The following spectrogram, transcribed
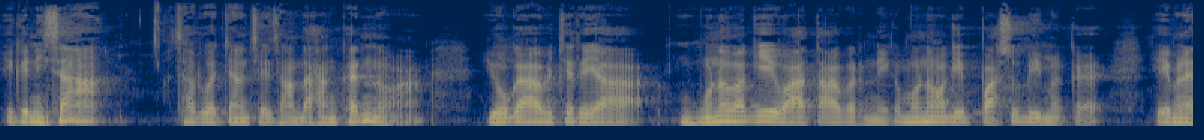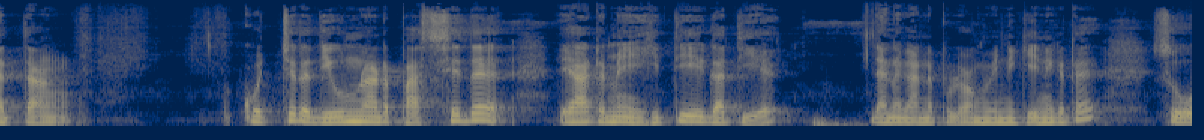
ඒක නිසා සරුවචාන්සේ සඳහන් කරනවා යෝගාවචරයා මොන වගේ වාතාවරණයක මොන වගේ පසුබිමක එහෙම නැත්නම් කොච්චර දියුණුවාට පස්සේද එයාට මේ හිතේ ගතිය දැනගන්න පුළුවන් වෙන්නේ කියන එකට. සෝ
